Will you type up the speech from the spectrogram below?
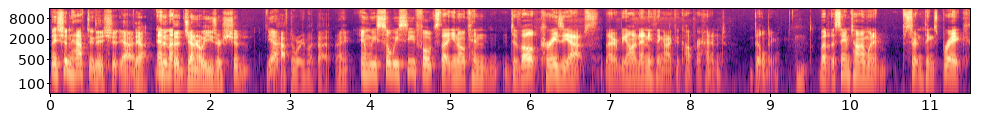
They shouldn't have to. They should. Yeah. Yeah. And the that- general user shouldn't Yeah. have to worry about that, right? and we so we see folks that you know can develop crazy apps that are beyond anything I could comprehend building. But at the same time, when it, certain things break,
